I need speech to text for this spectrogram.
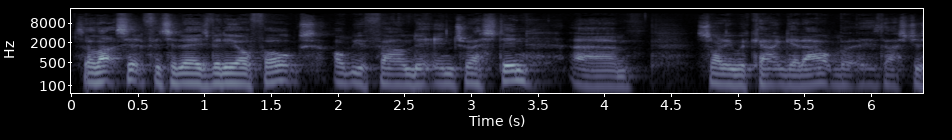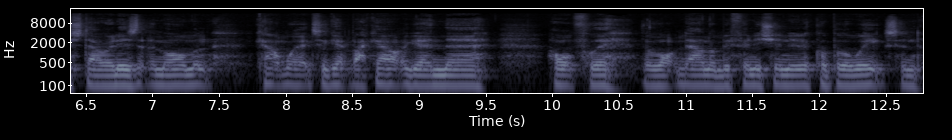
So that's it for today's video folks. Hope you found it interesting. Um, sorry we can't get out but that's just how it is at the moment. Can't wait to get back out again there. Hopefully the lockdown will be finishing in a couple of weeks and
